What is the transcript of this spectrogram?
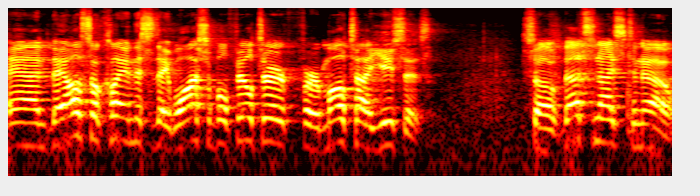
And they also claim this is a washable filter for multi-uses. So that's nice to know.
